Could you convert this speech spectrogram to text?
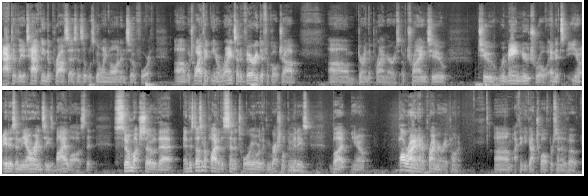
actively attacking the process as it was going on and so forth. Uh, which is why I think you know Reince had a very difficult job um, during the primaries of trying to to remain neutral, and it's you know it is in the RNC's bylaws that so much so that, and this doesn't apply to the senatorial or the congressional committees, but you know, Paul Ryan had a primary opponent. Um, I think he got 12% of the vote.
